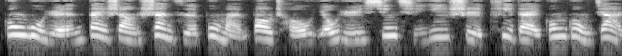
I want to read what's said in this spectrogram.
公务员带上扇子不满报酬，由于星期一是替代公共假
